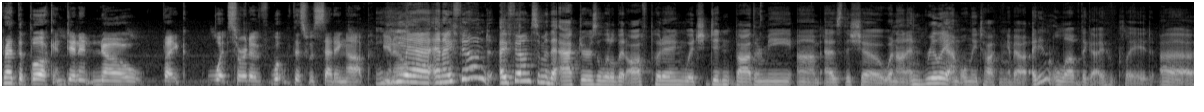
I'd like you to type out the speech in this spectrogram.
read the book and didn't know like what sort of what this was setting up, you know? Yeah, and I found I found some of the actors a little bit off-putting, which didn't bother me um, as the show went on. And really, I'm only talking about I didn't love the guy who played uh,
